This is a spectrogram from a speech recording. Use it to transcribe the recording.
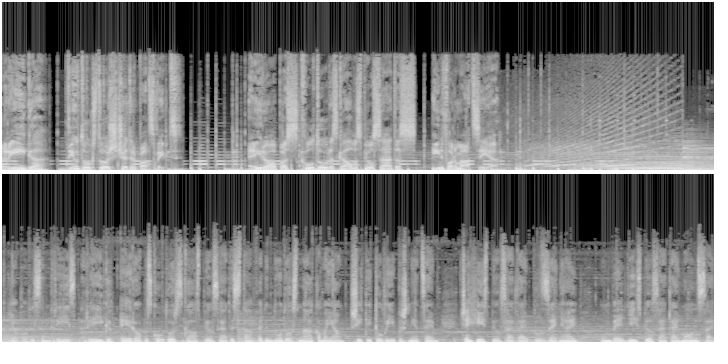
Rīga 2014. Eiropas kultūras galvaspilsētas informācija. Jau pavisam drīz Rīga Eiropas kultūras galvaspilsētas stafeti nodos nākamajām šī titula īpašniecēm - Čehijas pilsētai Pilzeņai un Beļģijas pilsētai Monsai.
